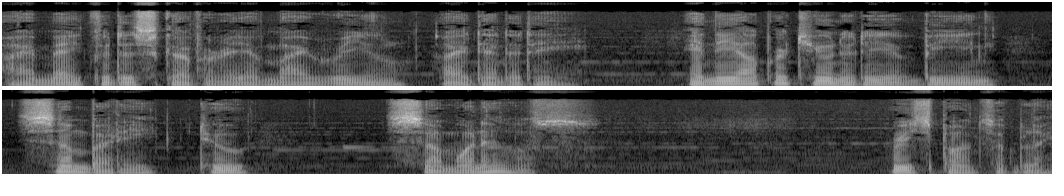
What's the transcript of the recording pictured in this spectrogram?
I make the discovery of my real identity in the opportunity of being somebody to someone else responsibly.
